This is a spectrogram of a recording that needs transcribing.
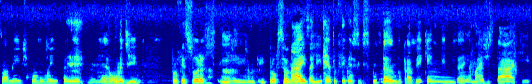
somente como uma empresa, né? onde professoras e, e profissionais ali dentro ficam se disputando para ver quem ganha mais destaque.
